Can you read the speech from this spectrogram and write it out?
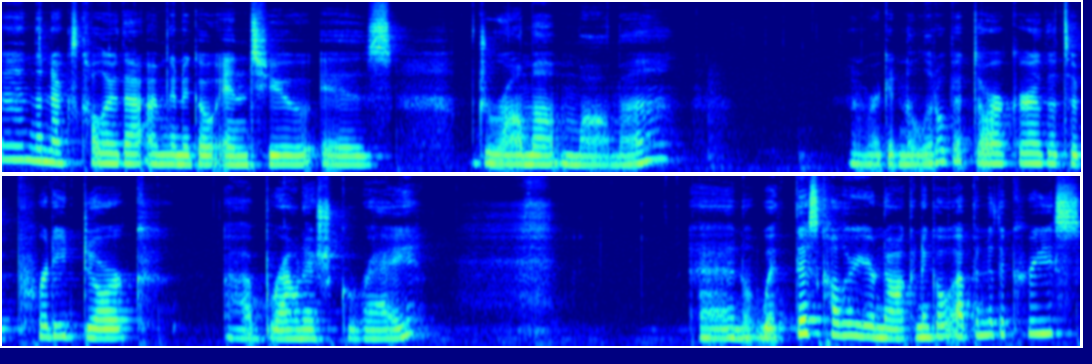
And the next color that I'm gonna go into is Drama Mama. And we're getting a little bit darker. That's a pretty dark uh, brownish gray. And with this color, you're not gonna go up into the crease.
